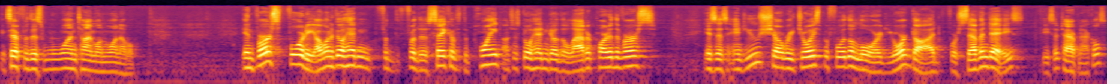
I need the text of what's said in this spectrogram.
except for this one time on one of them. In verse 40, I want to go ahead and, for, for the sake of the point, I'll just go ahead and go to the latter part of the verse. It says, And you shall rejoice before the Lord your God for seven days, Feast of Tabernacles.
